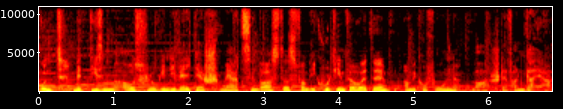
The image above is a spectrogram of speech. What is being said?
Und mit diesem Ausflug in die Welt der Schmerzen war es das vom IQ-Team für heute. Am Mikrofon war Stefan Geier.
